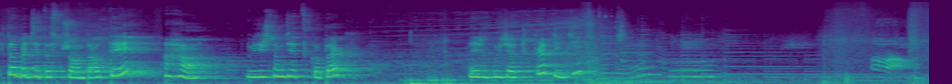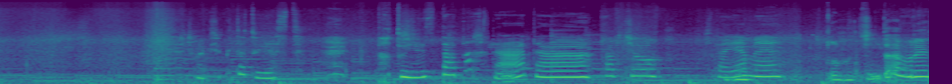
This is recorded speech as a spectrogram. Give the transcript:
Kto będzie to sprzątał? Ty? Aha, widzisz tam dziecko, tak? Dajesz buziaczka, Dzidzi? Maksiu, kto tu jest? Kto tu jest? Tata? Tata. Babciu, wstajemy. O, dzień dobry.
